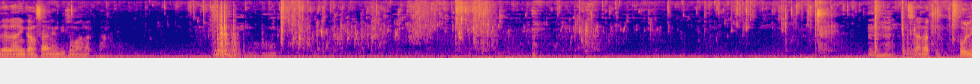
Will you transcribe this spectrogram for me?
Lalangin kang sana hindi sumangat. Sangat. Huli.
